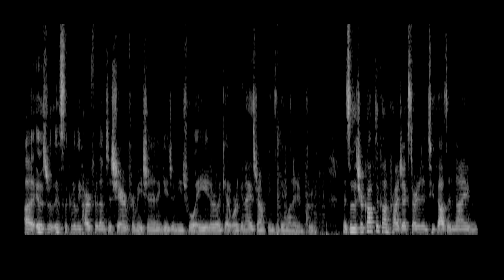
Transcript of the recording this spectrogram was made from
Uh, it was it's like really hard for them to share information engage in mutual aid or like get organized around things that they want to improve. And so the Turkopticon project started in 2009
